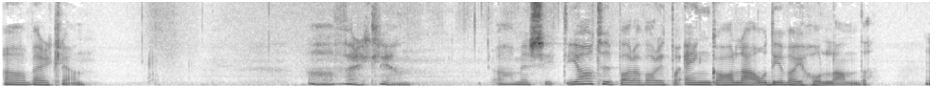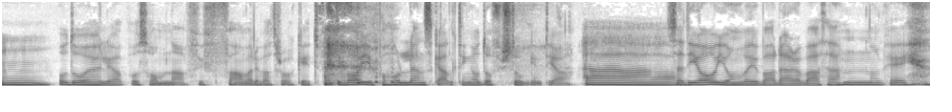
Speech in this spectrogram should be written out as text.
ja verkligen. Ja, verkligen. Ja men shit, jag har typ bara varit på en gala och det var i Holland. Och då höll jag på att somna. Fy fan vad det var tråkigt. För det var ju på holländska allting och då förstod inte jag. Ah. Så att jag och John var ju bara där och bara så här, mm, okej.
